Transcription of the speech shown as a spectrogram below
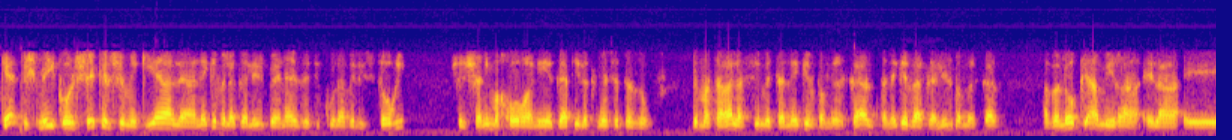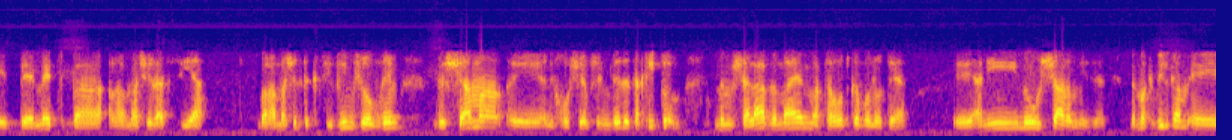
כן, תשמעי, כל שקל שמגיע לנגב ולגליל בעיניי זה תיקון עוול היסטורי. של שנים אחורה אני הגעתי לכנסת הזו במטרה לשים את הנגב במרכז, את הנגב והגליל במרכז, אבל לא כאמירה, אלא אה, באמת ברמה של עשייה, ברמה של תקציבים שעוברים, ושם אה, אני חושב שנמדדת הכי טוב ממשלה ומהם מטרות כוונותיה. אה, אני מאושר מזה. במקביל גם אה,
